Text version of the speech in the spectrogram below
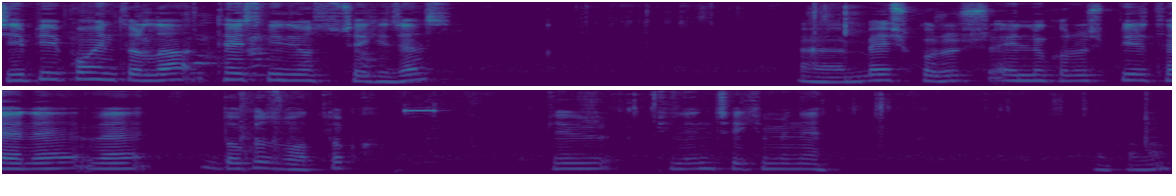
GP Pointer'la test videosu çekeceğiz. Ee, 5 kuruş, 50 kuruş, 1 TL ve 9 voltluk bir pilin çekimini yapalım.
